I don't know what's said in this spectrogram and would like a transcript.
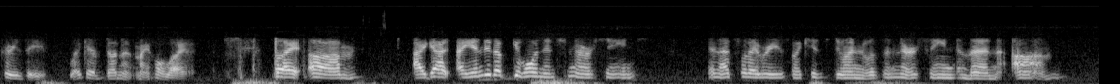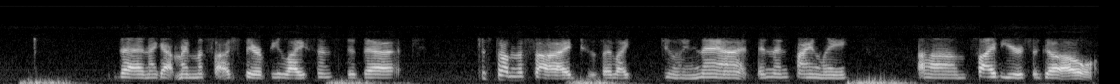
crazy. Like I've done it my whole life. But um, I got I ended up going into nursing, and that's what I raised my kids doing was in nursing, and then um, then I got my massage therapy license. Did that just on the side because I like doing that, and then finally, um, five years ago,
